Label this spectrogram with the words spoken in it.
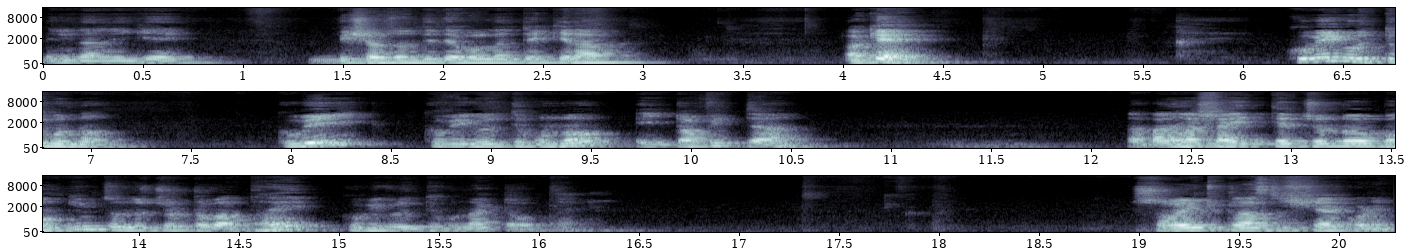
মৃণালীকে বিসর্জন দিতে বললেন ঠিক কিনা? ওকে খুবই গুরুত্বপূর্ণ, খুবই খুবই গুরুত্বপূর্ণ এই টপিকটা। বাংলা সাহিত্যের জন্য বঙ্কিমচন্দ্র চট্টোপাধ্যায় খুবই গুরুত্বপূর্ণ একটা অধ্যায়। সবাই একটু ক্লাসটা শেয়ার করেন।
